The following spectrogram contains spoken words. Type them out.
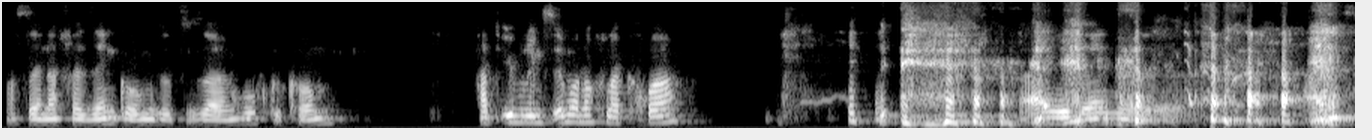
aus seiner Versenkung sozusagen hochgekommen. Hat übrigens immer noch Lacroix. Eigentlich ein, äh, ein,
